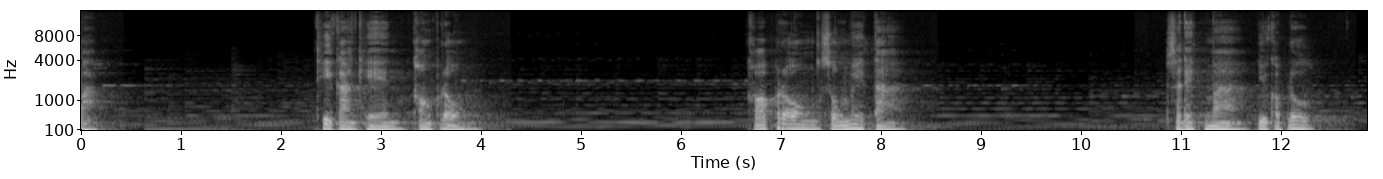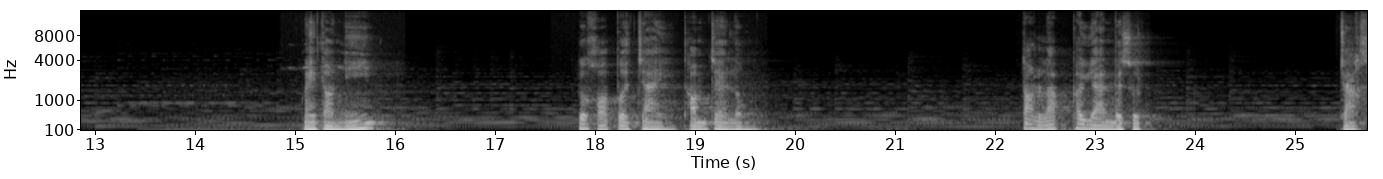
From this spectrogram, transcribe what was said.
บาปที่การเขนของพระองค์ ขอพระองค์ทรงเมตตา เสด็จมาอยู่กับลูก ในตอนนี้ ลูกขอเปิดใจทอมใจลง ต้อนรับพระวิญญาณบริสุทธิ์ จากส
